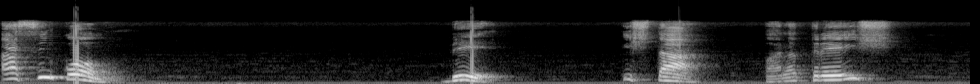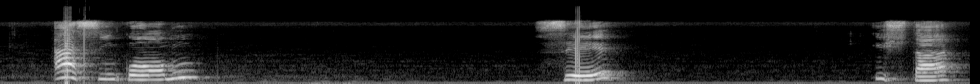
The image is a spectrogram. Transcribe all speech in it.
assim como B está para 3, assim como C está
